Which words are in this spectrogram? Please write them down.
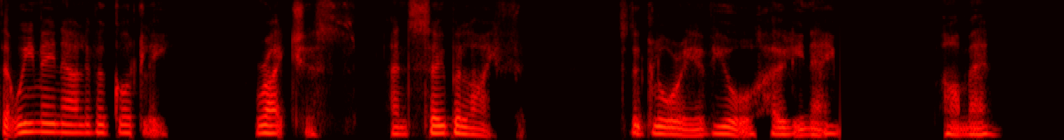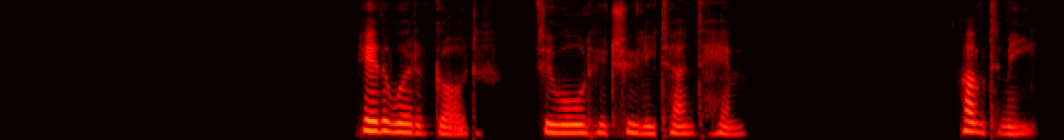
that we may now live a godly, righteous, and sober life to the glory of your holy name. Amen. Hear the word of God to all who truly turn to him. Come to me,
